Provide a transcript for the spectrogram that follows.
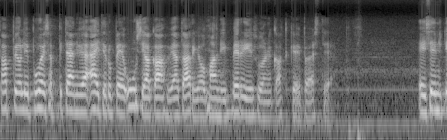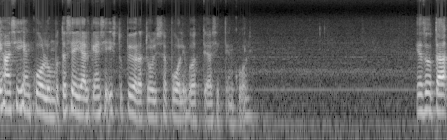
Pappi oli puheensa pitänyt ja äiti rupeaa uusia kahvia tarjoamaan, niin verisuoni katkee päästä. Ja ei se nyt ihan siihen kuollut, mutta sen jälkeen se istui pyörätuolissa puoli vuotta ja sitten kuoli. Ja tota,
